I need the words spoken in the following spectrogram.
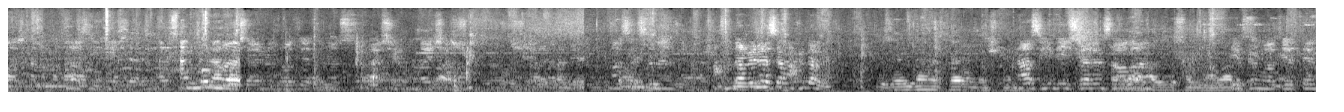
başkanım. Allah razı olsun. Elhamdülillah. Vaziyetimiz, her şey yolunda inşallah. Nasılsınız? Ahmet abi nasılsın Ahmet abi? Güzelden öperim başkanım. Nasıl gidiyor işlerin Allah sağlığın? razı olsun. Allah razı olsun. Vaziyetin?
